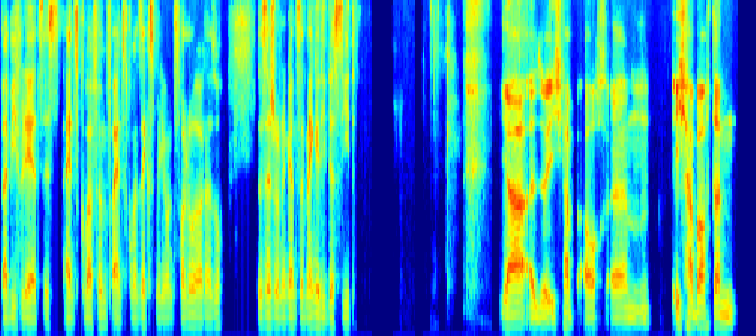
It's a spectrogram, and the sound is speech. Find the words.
bei wie viel der jetzt ist, 1,5, 1,6 Millionen Follower oder so. Das ist ja schon eine ganze Menge, die das sieht. Ja, also ich habe auch, ähm, ich habe auch dann,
